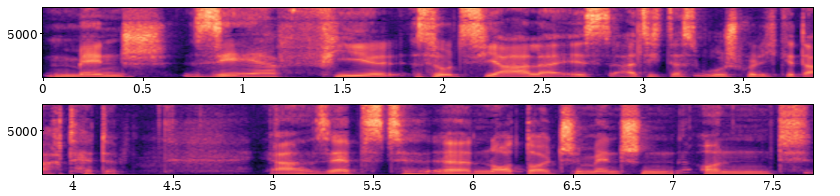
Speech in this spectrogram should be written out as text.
Mensch sehr viel sozialer ist, als ich das ursprünglich gedacht hätte. Ja, selbst äh, norddeutsche Menschen und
